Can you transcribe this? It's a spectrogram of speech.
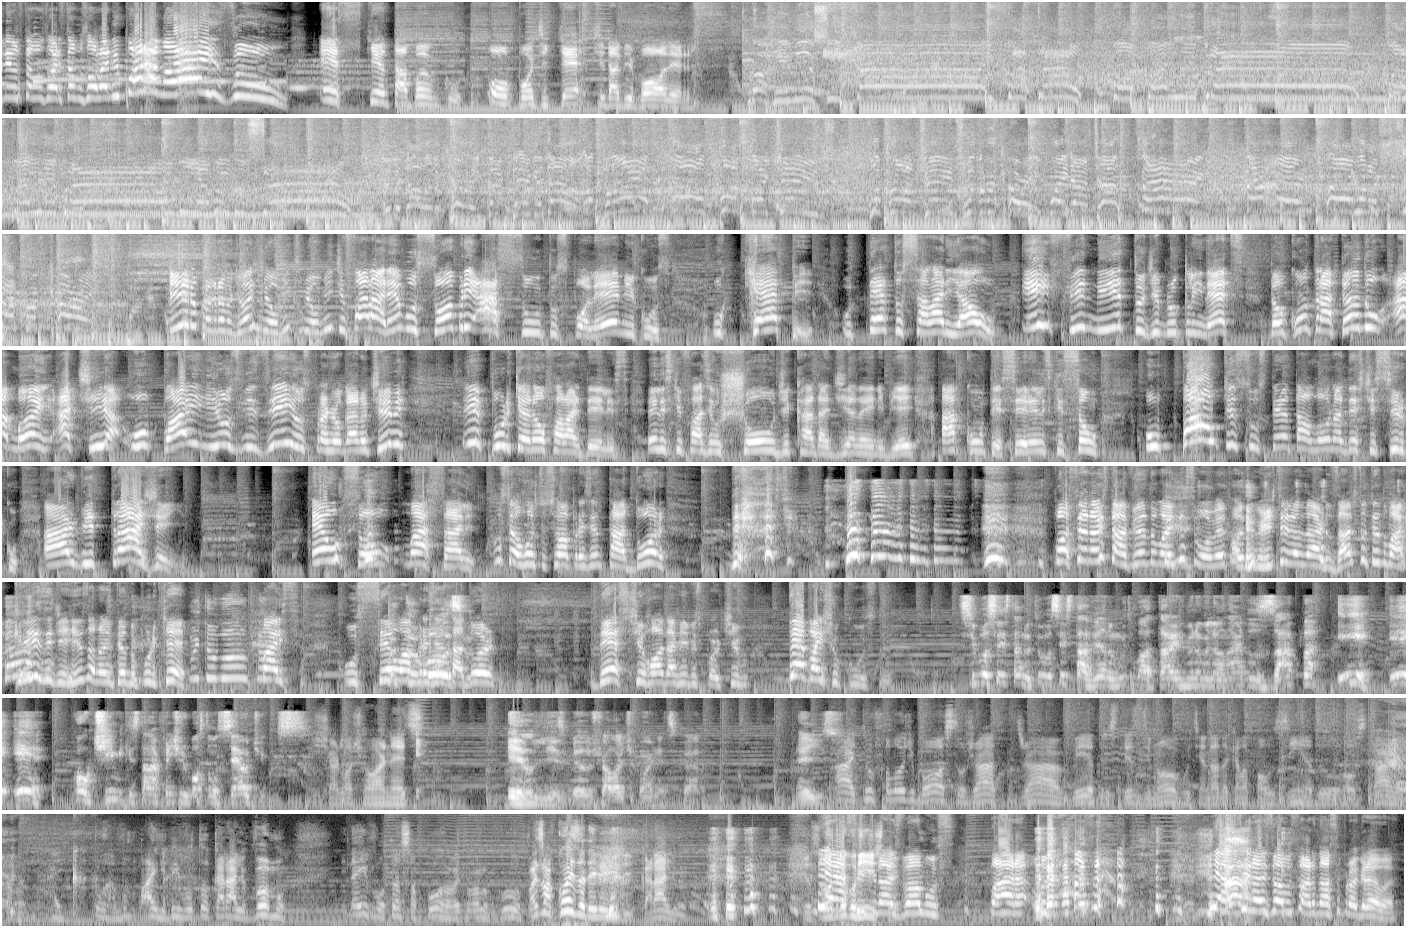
meninos, estamos no estamos online para mais um Esquenta Banco, o podcast da Biballers. Programa de hoje, meu ouvinte, meu ouvinte, falaremos sobre assuntos polêmicos. O cap, o teto salarial infinito de Brooklyn Nets estão contratando a mãe, a tia, o pai e os vizinhos para jogar no time. E por que não falar deles? Eles que fazem o show de cada dia na NBA acontecer, eles que são o pau que sustenta a lona deste circo, a arbitragem. Eu sou Massali, o seu rosto, o seu apresentador deste... Você não está vendo mais nesse momento Rodrigo Richter e Leonardo Zapp. Estou tendo uma crise de riso, eu não entendo porquê. Muito bom, cara. Mas o seu Muito bom, apresentador deste Roda Viva Esportivo de baixo custo. Se você está no YouTube, você está vendo. Muito boa tarde, meu nome é Leonardo Zappa. E, e, e, qual time que está na frente do Boston Celtics? Charlotte Hornets. Eles mesmo, Charlotte Hornets, cara. É isso. Ai, tu falou de Boston, já, já veio a tristeza de novo, tinha dado aquela pausinha do All-Star, eu tava, ai, porra, vamos lá, NBA voltou, caralho, vamos! E daí voltou essa porra, vai tomar no cu, faz uma coisa dele, aí, caralho! Eu sou E o é Rodrigo assim que nós Richter. vamos para o nosso... E assim nós vamos para o nosso programa.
